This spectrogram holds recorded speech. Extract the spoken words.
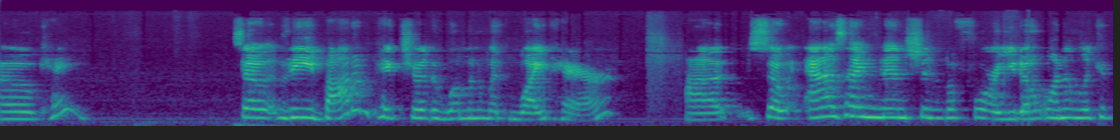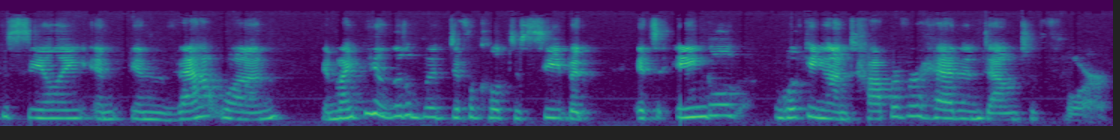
Okay. So the bottom picture, the woman with white hair. Uh, so as I mentioned before, you don't want to look at the ceiling. And in that one, it might be a little bit difficult to see, but it's angled looking on top of her head and down to the floor.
